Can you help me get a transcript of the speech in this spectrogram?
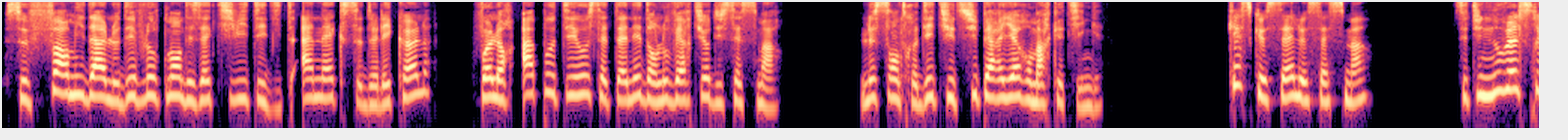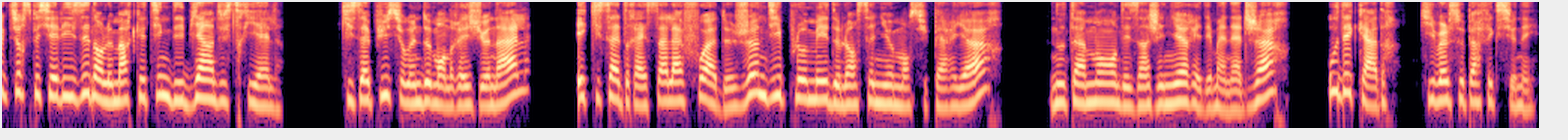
ce formidable développement des activités dites annexes de l'école voit leur apothéose cette année dans l'ouverture du CESMA, le Centre d'études supérieures au marketing. Qu'est-ce que c'est le CESMA? C'est une nouvelle structure spécialisée dans le marketing des biens industriels, qui s'appuie sur une demande régionale et qui s'adresse à la fois à de jeunes diplômés de l'enseignement supérieur, notamment des ingénieurs et des managers, ou des cadres qui veulent se perfectionner.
